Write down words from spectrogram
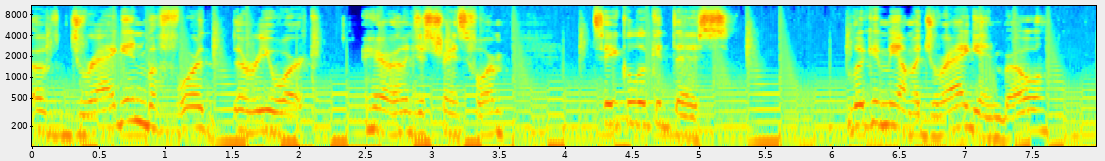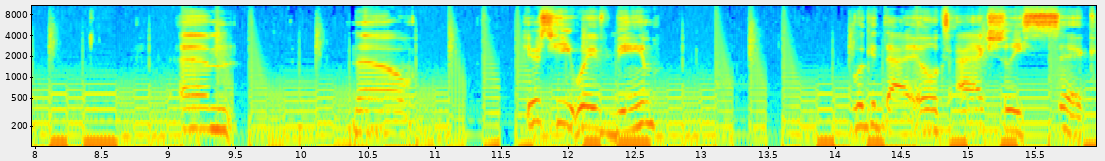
of Dragon before the rework. Here, let me just transform. Take a look at this. Look at me, I'm a dragon, bro. Um, now, here's Heatwave Beam. Look at that, it looks actually sick.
